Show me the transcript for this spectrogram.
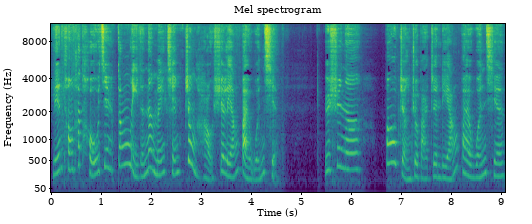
连同他投进缸里的那枚钱，正好是两百文钱。于是呢，包拯就把这两百文钱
